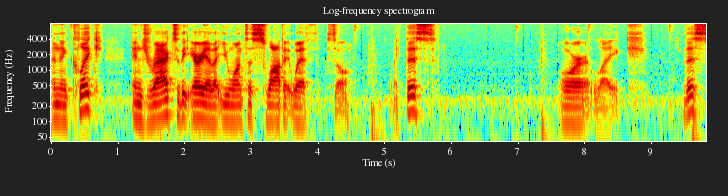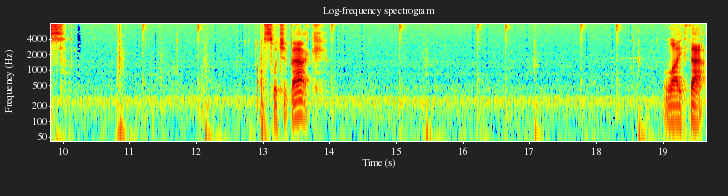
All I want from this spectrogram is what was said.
and then click and drag to the area that you want to swap it with. So like this or like this. I'll switch it back. Like that.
